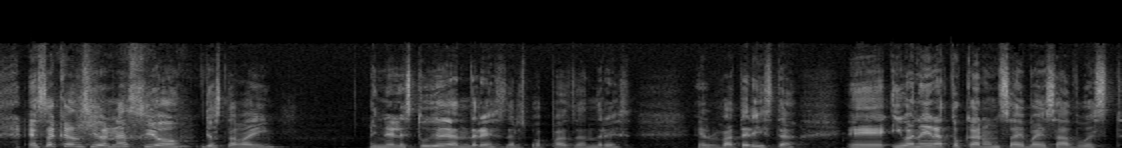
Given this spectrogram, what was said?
Esa canción nació, yo estaba ahí, en el estudio de Andrés, de los papás de Andrés, el baterista. eh, iban a ir a tocar un Side by Southwest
